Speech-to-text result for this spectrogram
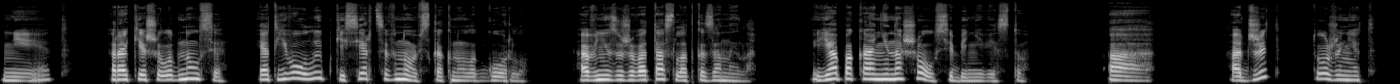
Нет. Ракеш улыбнулся, и от его улыбки сердце вновь скакнуло к горлу, а внизу живота сладко заныло. Я пока не нашел себе невесту. А а Джит тоже нет.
